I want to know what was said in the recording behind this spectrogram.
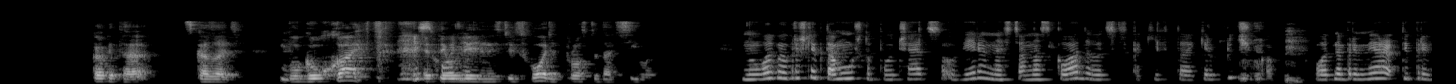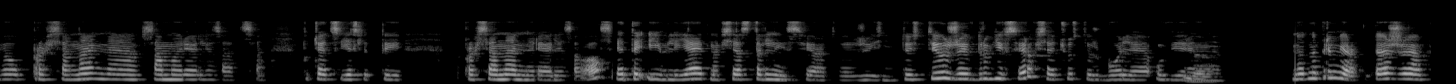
как это сказать, благоухает этой уверенностью, исходит просто, да, сила. Ну вот мы пришли к тому, что получается уверенность, она складывается из каких-то кирпичиков. Вот, например, ты привел профессиональная самореализация. Получается, если ты профессионально реализовался, это и влияет на все остальные сферы твоей жизни. То есть ты уже и в других сферах себя чувствуешь более уверенным. Ну вот, например, даже,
